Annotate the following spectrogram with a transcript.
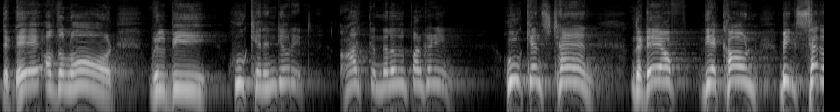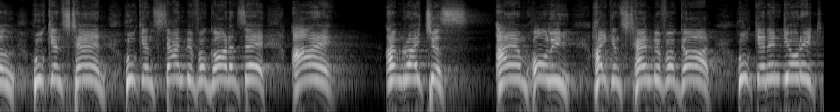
The day of the Lord will be who can endure it? Who can stand? The day of the account being settled, who can stand? Who can stand before God and say, I, I'm righteous. I am holy. I can stand before God. Who can endure it?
